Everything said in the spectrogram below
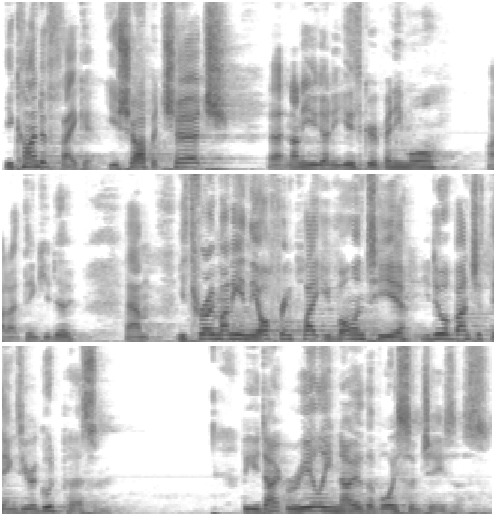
You kind of fake it. You show up at church. Uh, none of you go to youth group anymore. I don't think you do. Um, you throw money in the offering plate. You volunteer. You do a bunch of things. You're a good person. But you don't really know the voice of Jesus.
